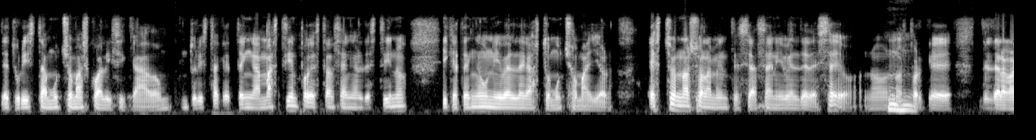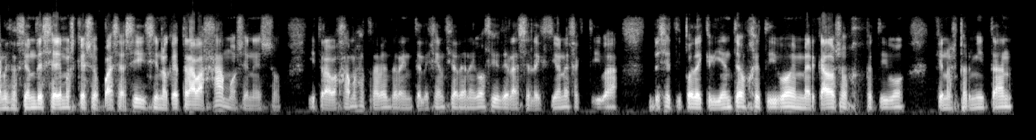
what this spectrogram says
de turista mucho más cualificado, un turista que tenga más tiempo de estancia en el destino y que tenga un nivel de gasto mucho mayor. Esto no solamente se hace a nivel de deseo, no, no es porque desde la organización deseemos que eso pase así, sino que trabajamos en eso y trabajamos a través de la inteligencia de negocio y de la selección efectiva de ese tipo de cliente objetivo en mercados objetivos que nos permitan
